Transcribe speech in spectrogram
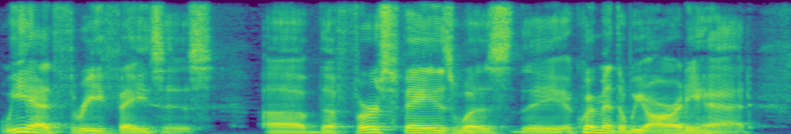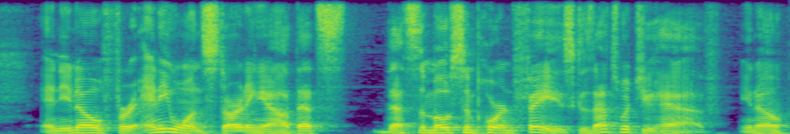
we had three phases. Uh, the first phase was the equipment that we already had. And you know for anyone starting out that's that's the most important phase because that's what you have you know?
